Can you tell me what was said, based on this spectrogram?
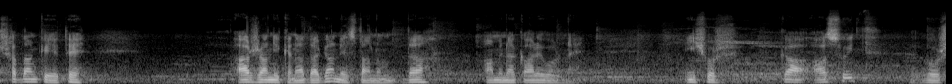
Աշխատանքը եթե արժանի քննադական է ստանում, դա ամենակարևորն է։ Ինչ որ կա ասույթ, որ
